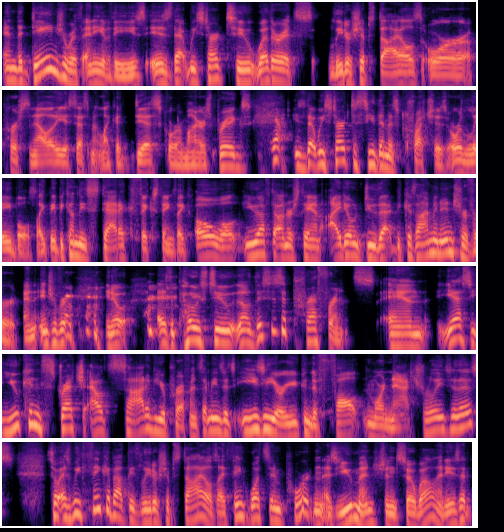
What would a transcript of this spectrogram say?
and the danger with any of these is that we start to, whether it's leadership styles or a personality assessment like a DISC or a Myers Briggs, yeah. is that we start to see them as crutches or labels. Like they become these static fixed things like, oh, well, you have to understand, I don't do that because I'm an introvert. And introvert, you know, as opposed to, no, this is a preference. And yes, you can stretch outside of your preference. That means it's easy or you can default more naturally to this. So as we think about these leadership styles, I think what's important, as you mentioned so well, Andy, is that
